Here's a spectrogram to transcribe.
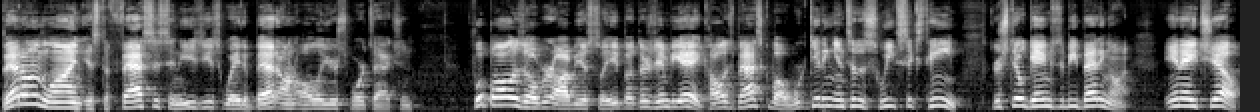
Bet online is the fastest and easiest way to bet on all of your sports action. Football is over, obviously, but there's NBA, college basketball. We're getting into the Sweet 16. There's still games to be betting on. NHL.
